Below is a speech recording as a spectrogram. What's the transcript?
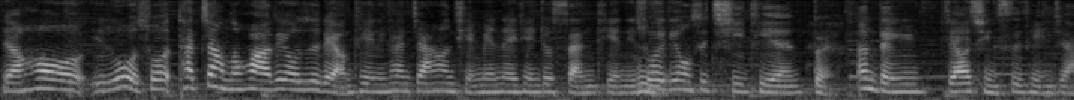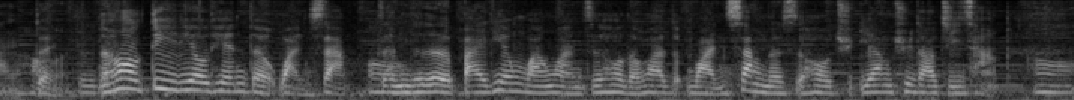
然后如果说他这样的话，六日两天，你看加上前面那天就三天，你说一共是七天，对，那等于只要请四天假就好了，对不对？然后第六天的晚上，哦。整个白天玩完之后的话，晚上的时候去一样去到机场，哦，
